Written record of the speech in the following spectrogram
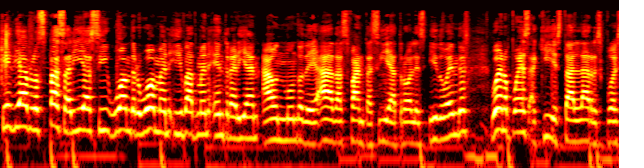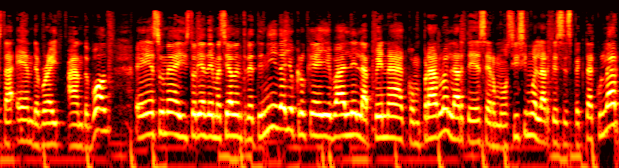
¿Qué diablos pasaría si Wonder Woman y Batman entrarían a un mundo de hadas, fantasía, troles y duendes? Bueno, pues aquí está la respuesta en The Brave and the Bold. Es una historia demasiado entretenida, yo creo que vale la pena comprarlo. El arte es hermosísimo, el arte es espectacular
